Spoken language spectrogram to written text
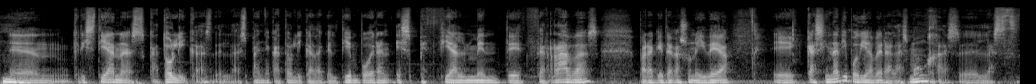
mm. eh, cristianas, católicas, de la España católica de aquel tiempo, eran especialmente cerradas. Para que te hagas una idea, eh, casi nadie podía ver a las monjas. Eh, las,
